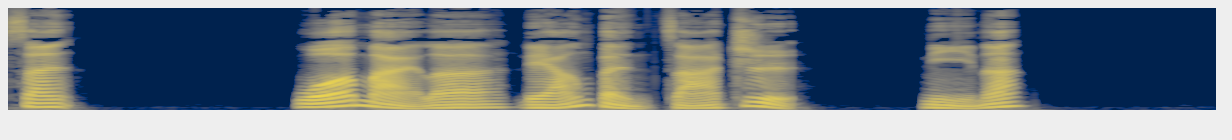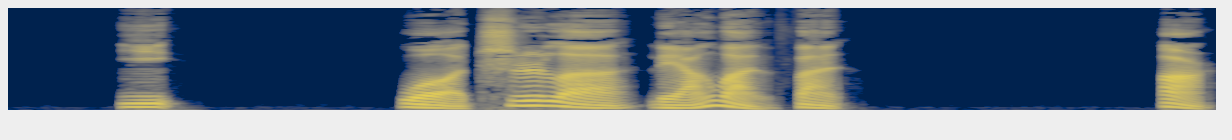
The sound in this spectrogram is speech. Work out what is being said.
三，我买了两本杂志，你呢？一，我吃了两碗饭。二，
